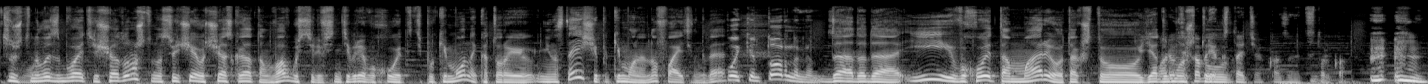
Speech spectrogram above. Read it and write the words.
Слушайте, Вот. ну вы забываете еще о том, что на свече вот сейчас, когда там в августе или в сентябре выходят эти покемоны, которые не настоящие покемоны, но файтинг, да? Покин Торнамент. Да, да, да. И выходит там Марио, так что я Марио думаю, в декабре, что... кстати, оказывается, только.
